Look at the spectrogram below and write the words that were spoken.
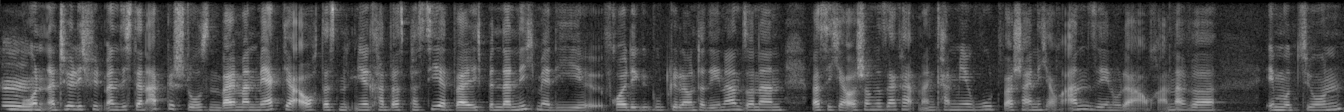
Hm. Und natürlich fühlt man sich dann abgestoßen, weil man merkt ja auch, dass mit mir gerade was passiert, weil ich bin dann nicht mehr die freudige, gut gelaunte Rena, sondern was ich ja auch schon gesagt habe, man kann mir Wut wahrscheinlich auch ansehen oder auch andere Emotionen.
